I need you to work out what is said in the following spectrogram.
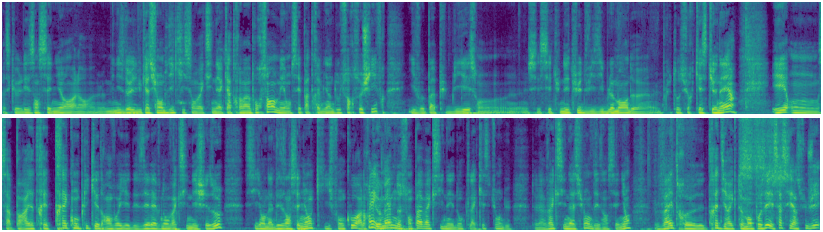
parce que les enseignants, alors le ministre de l'Éducation dit qu'ils sont vaccinés à 80%, mais on ne sait pas très bien d'où sort ce chiffre. Il veut pas publier son. C'est une étude visiblement de plutôt sur questionnaire, et on, ça paraîtrait très compliqué de renvoyer des élèves non vaccinés chez eux si on a des enseignants qui font cours alors qu'eux-mêmes ne sont pas vaccinés. Donc la question du de la vaccination des enseignants va être euh, très directement posée, et ça c'est un sujet,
